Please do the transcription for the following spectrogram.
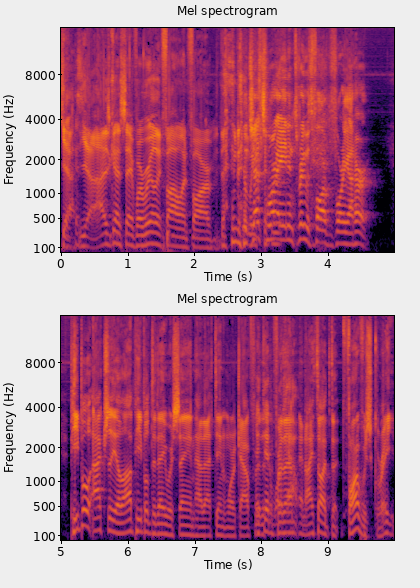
Yeah, yeah. I was gonna say if we're really following Favre, then, then the we Jets can- were eight and three with Favre before he got hurt. People actually, a lot of people today were saying how that didn't work out for, It the, didn't for them, out. and I thought that Favre was great.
